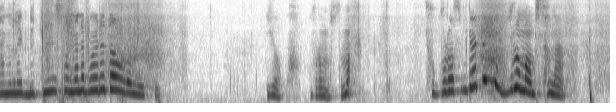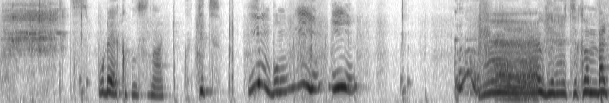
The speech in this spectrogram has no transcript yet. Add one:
Sen demek bütün insanlara böyle davranıyorsun. Yok vuramazsın ama. Çok vurasım geldi ama vuramam sana. Git, buraya kapılsın artık. Git. Yiyin bunu yiyin yiyin. Yaratıkım ben.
